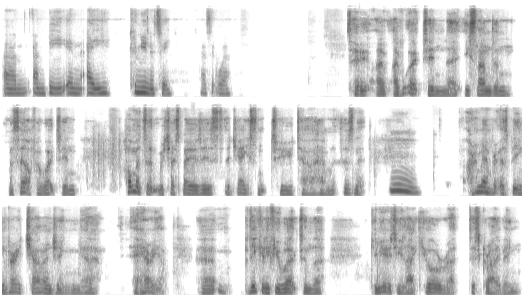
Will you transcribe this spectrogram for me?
um, and be in a community, as it were. So I've worked in uh, East London myself. I worked in Homerton, which I suppose is adjacent to Tower Hamlets, isn't it? Mm. I remember it as being a very challenging uh, area, um, particularly if you worked in the community like you're uh, describing.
